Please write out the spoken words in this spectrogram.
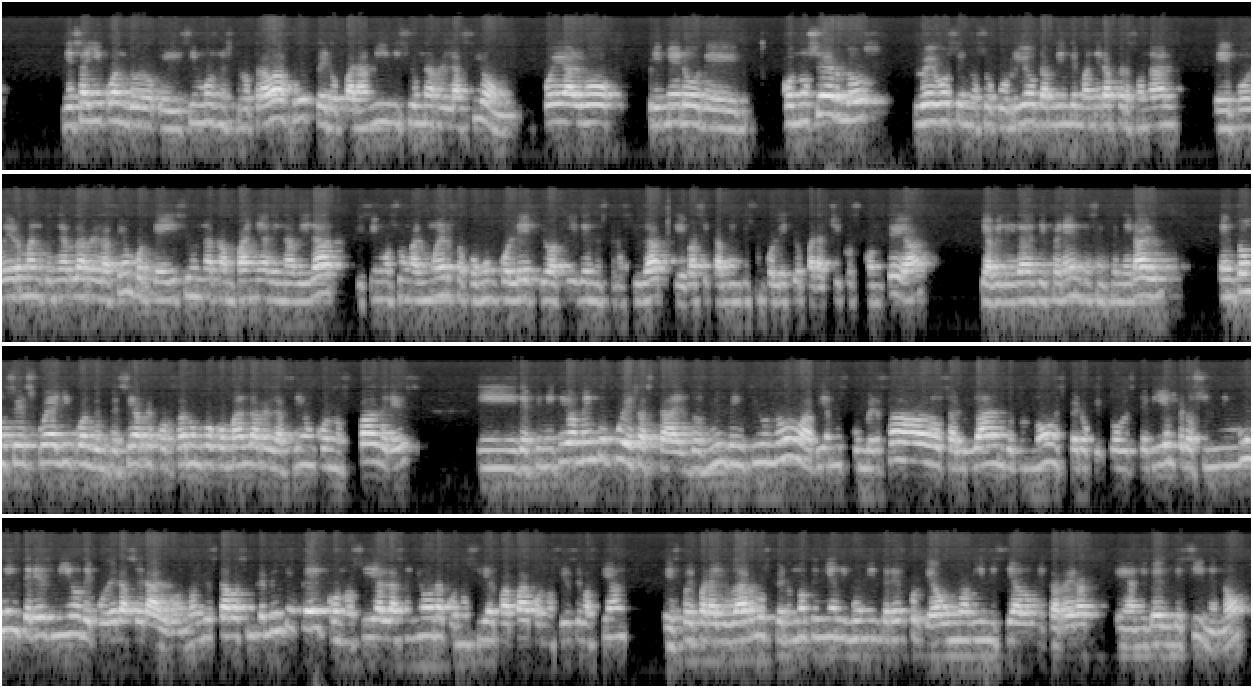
Y es allí cuando eh, hicimos nuestro trabajo, pero para mí inició una relación. Fue algo primero de conocerlos, luego se nos ocurrió también de manera personal eh, poder mantener la relación porque hice una campaña de Navidad, hicimos un almuerzo con un colegio aquí de nuestra ciudad, que básicamente es un colegio para chicos con TEA y habilidades diferentes en general. Entonces fue allí cuando empecé a reforzar un poco más la relación con los padres y definitivamente, pues hasta el 2021 habíamos conversado, saludándonos, ¿no? Espero que todo esté bien, pero sin ningún interés mío de poder hacer algo, ¿no? Yo estaba simplemente, ok, conocí a la señora, conocí al papá, conocí a Sebastián, estoy para ayudarlos, pero no tenía ningún interés porque aún no había iniciado mi carrera eh, a nivel de cine, ¿no?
